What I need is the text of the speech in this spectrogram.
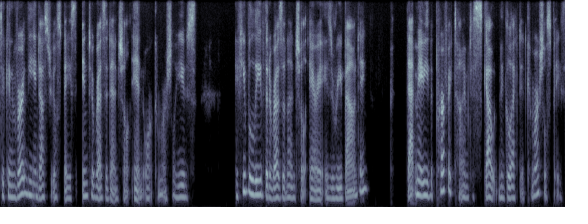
to convert the industrial space into residential and or commercial use. If you believe that a residential area is rebounding, that may be the perfect time to scout neglected commercial space.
